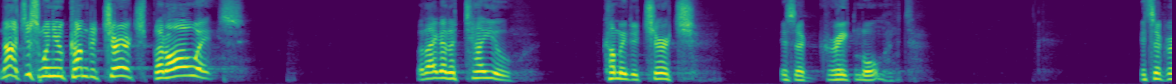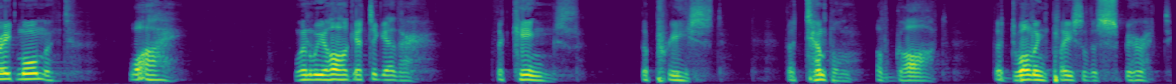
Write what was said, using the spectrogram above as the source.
Not just when you come to church, but always. But I got to tell you, coming to church is a great moment. It's a great moment. Why? When we all get together, the kings, the priest, the temple of God the dwelling place of the Spirit.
